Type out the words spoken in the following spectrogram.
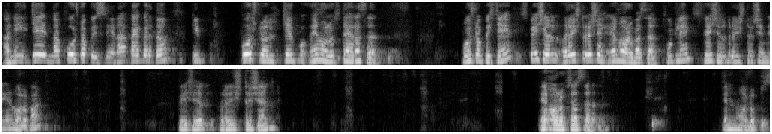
आणि जे ना पोस्ट ऑफिस आहे ना काय करतं की पोस्टलचे एनव्हॉल्व तयार असतात. पोस्ट ऑफिसचे स्पेशल रजिस्ट्रेशन एनव्हॉल्व असतात. कुठले? Special registration envelope special registration envelopes असतात. एनव्हॉल्प्स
